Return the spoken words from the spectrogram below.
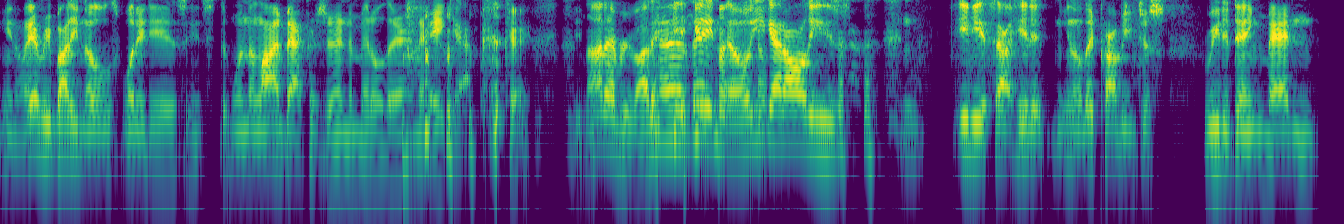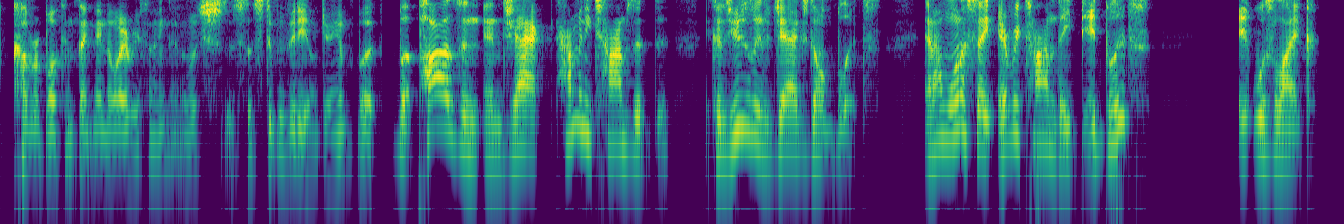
You know, everybody knows what it is. It's the, when the linebackers are in the middle there in the A gap. Okay, not everybody. uh, they know you got all these idiots out here that you know they probably just read a dang Madden cover book and think they know everything, which is a stupid video game. But but Paz and, and Jack, how many times did? Because usually the Jags don't blitz, and I want to say every time they did blitz, it was like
